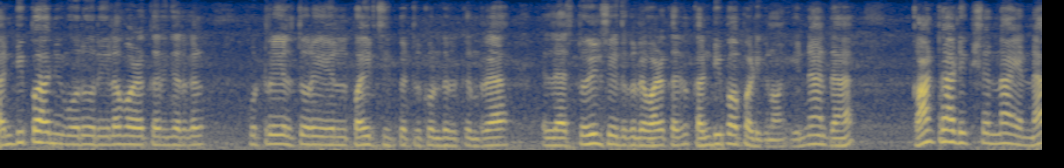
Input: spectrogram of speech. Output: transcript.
கண்டிப்பாக நீங்கள் ஒரு ஒரு இளம் வழக்கறிஞர்கள் குற்றவியல் துறையில் பயிற்சி பெற்றுக்கொண்டிருக்கின்ற இல்லை தொழில் செய்து கொண்ட வழக்கறிஞர்கள் கண்டிப்பாக படிக்கணும். என்னன்னா கான்ட்ராடிக்ஷன்னா என்ன?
